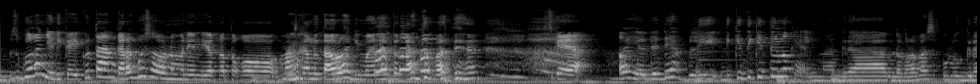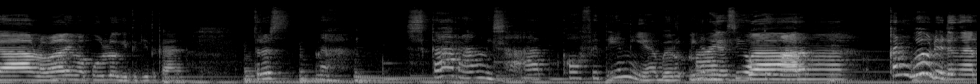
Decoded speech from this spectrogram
Terus gue kan jadi keikutan karena gue selalu nemenin dia ke toko mas. Kan lu tau lah di mana tuh kan tempatnya. Terus kayak oh ya udah deh beli. Dikit-dikit dulu kayak 5 gram lama-lama 10 gram lama-lama 50 gitu-gitu kan. Terus nah sekarang di saat covid ini ya baru ingat gak sih waktu Maret? banget. kan gue udah dengan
